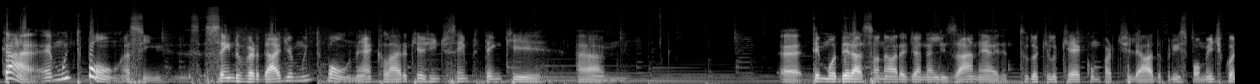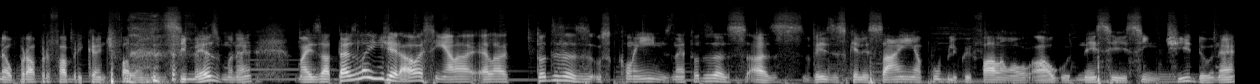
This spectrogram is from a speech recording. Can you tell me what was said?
Cara, é muito bom, assim, sendo verdade, é muito bom, né? Claro que a gente sempre tem que um, é, ter moderação na hora de analisar, né? Tudo aquilo que é compartilhado, principalmente quando é o próprio fabricante falando de si mesmo, né? Mas a Tesla, em geral, assim, ela, ela todos as, os claims, né, todas as, as, vezes que eles saem a público e falam algo nesse sentido, né,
